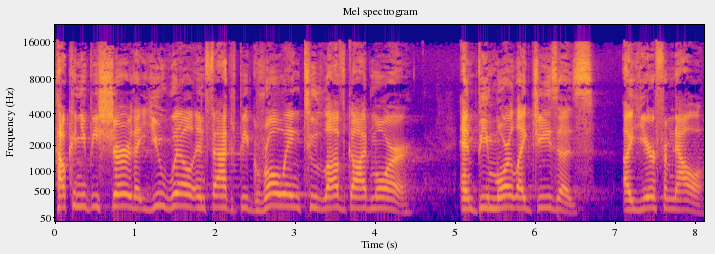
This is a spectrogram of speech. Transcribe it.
How can you be sure that you will, in fact, be growing to love God more? and be more like Jesus a year from now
